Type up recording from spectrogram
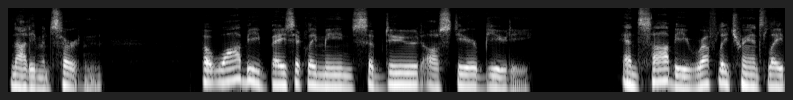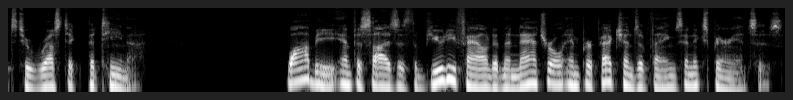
not even certain, but wabi basically means subdued, austere beauty, and sabi roughly translates to rustic patina. Wabi emphasizes the beauty found in the natural imperfections of things and experiences.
